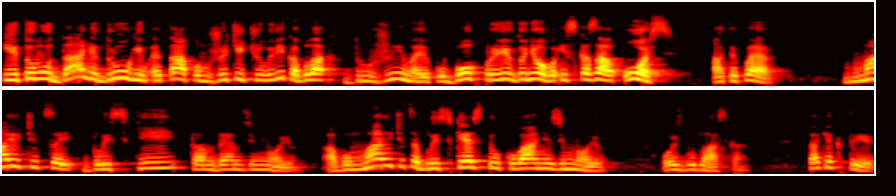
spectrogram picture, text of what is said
І тому далі другим етапом в житті чоловіка була дружина, яку Бог привів до нього і сказав: ось, а тепер, маючи цей близький тандем зі мною, або маючи це близьке спілкування зі мною, ось, будь ласка, так як ти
